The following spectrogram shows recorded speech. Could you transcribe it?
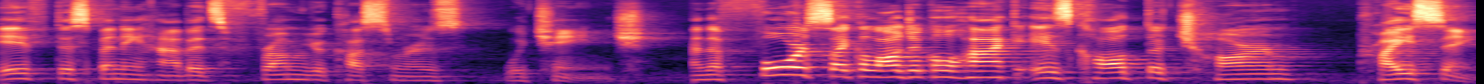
if the spending habits from your customers would change. And the fourth psychological hack is called the charm pricing.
